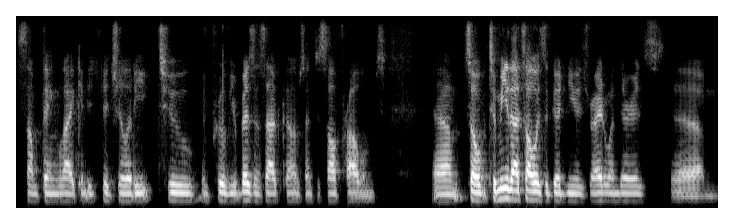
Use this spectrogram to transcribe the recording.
something like agility to improve your business outcomes and to solve problems. Um, so to me, that's always the good news, right? When there is um,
